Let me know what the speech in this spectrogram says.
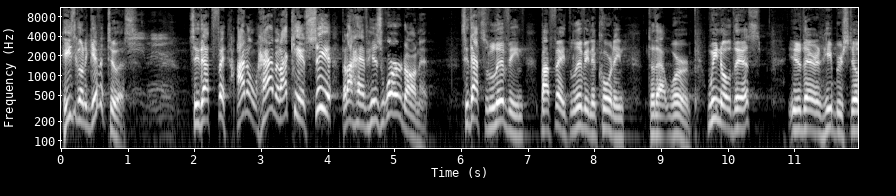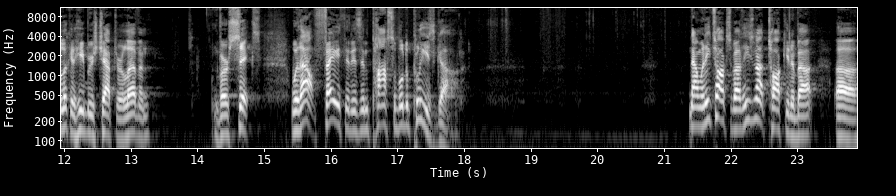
He's going to give it to us. Amen. See, that's faith. I don't have it, I can't see it, but I have His word on it. See, that's living by faith, living according to that word. We know this. You're there in Hebrews still. Look at Hebrews chapter 11, verse 6. Without faith, it is impossible to please God. Now, when he talks about, he's not talking about uh,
